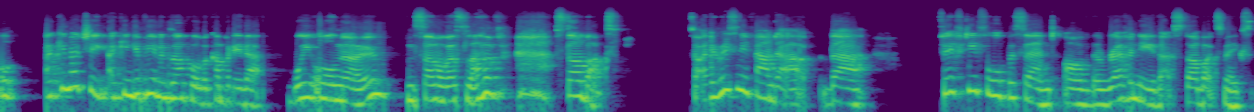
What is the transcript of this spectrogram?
Well, I can actually I can give you an example of a company that we all know and some of us love, Starbucks. So I recently found out that 54% of the revenue that Starbucks makes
